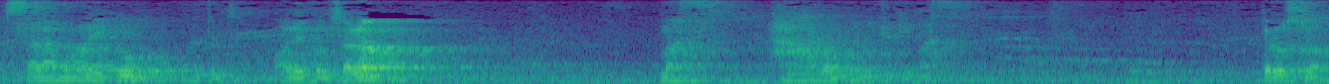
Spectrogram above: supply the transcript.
Assalamualaikum. Waalaikumsalam. Mas, haram ini judi mas. Terus loh.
